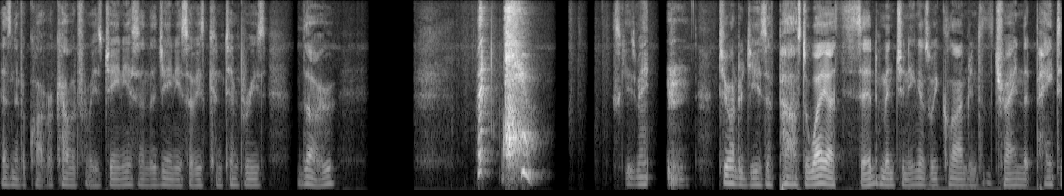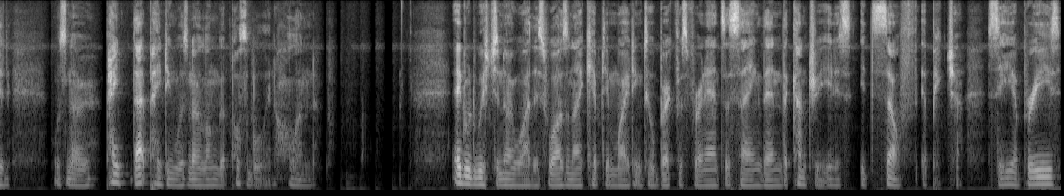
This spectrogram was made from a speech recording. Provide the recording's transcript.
has never quite recovered from his genius and the genius of his contemporaries, though. Excuse me. Two hundred years have passed away, I said, mentioning as we climbed into the train that painted was no paint that painting was no longer possible in Holland. Edward wished to know why this was, and I kept him waiting till breakfast for an answer, saying then, The country, it is itself a picture. See, a breeze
